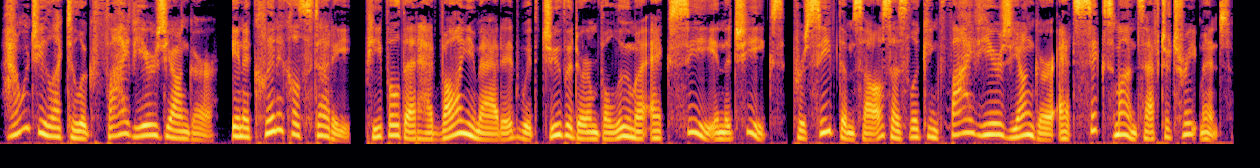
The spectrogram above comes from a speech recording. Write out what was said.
How would you like to look five years younger? In a clinical study, people that had volume added with Juvederm Voluma XC in the cheeks perceived themselves as looking five years younger at six months after treatment.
